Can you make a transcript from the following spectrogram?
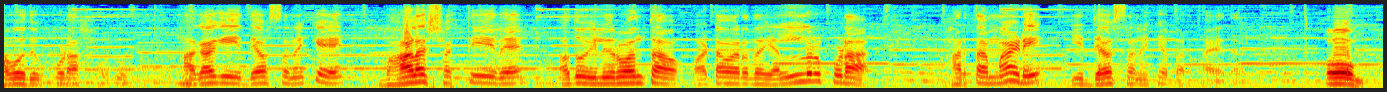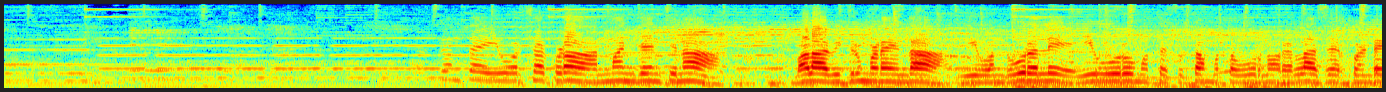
ಅವಧಿ ಕೂಡ ಹೌದು. ಹಾಗಾಗಿ ಈ ದೇವಸ್ಥಾನಕ್ಕೆ ಬಹಳ ಶಕ್ತಿ ಇದೆ. ಅದು ಇಲ್ಲಿರುವಂಥ ವಾತಾವರಣದ ಎಲ್ಲರೂ ಕೂಡ ಅರ್ಥ ಮಾಡಿ ಈ ದೇವಸ್ಥಾನಕ್ಕೆ ಬರ್ತಾ ಇದ್ದಾರೆ. ಓಂ. ಈ ವರ್ಷ ಕೂಡ ಹನುಮಾನ್ ಜಯಂತಿನ ಭಾಳ ವಿಜೃಂಭಣೆಯಿಂದ ಈ ಒಂದು ಊರಲ್ಲಿ, ಈ ಊರು ಮತ್ತು ಸುತ್ತಮುತ್ತ ಊರಿನವರೆಲ್ಲ ಸೇರಿಕೊಂಡು.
